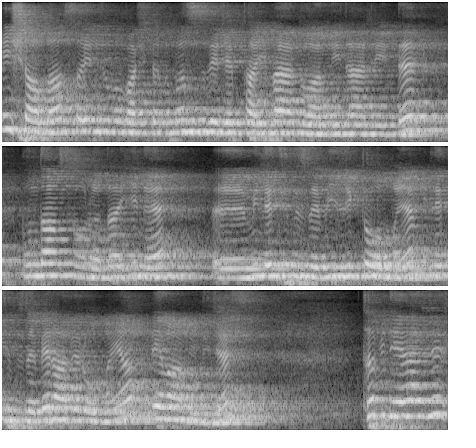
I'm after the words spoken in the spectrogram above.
İnşallah Sayın Cumhurbaşkanımız Recep Tayyip Erdoğan liderliğinde bundan sonra da yine e, milletimizle birlikte olmaya, milletimizle beraber olmaya devam edeceğiz. Tabii değerli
